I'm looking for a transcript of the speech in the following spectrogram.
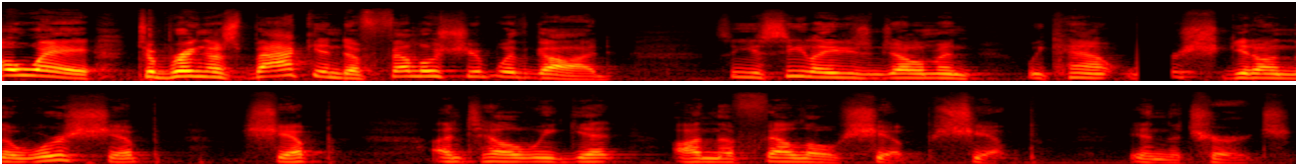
away, to bring us back into fellowship with God. So you see, ladies and gentlemen, we can't get on the worship ship until we get on the fellowship ship in the church.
